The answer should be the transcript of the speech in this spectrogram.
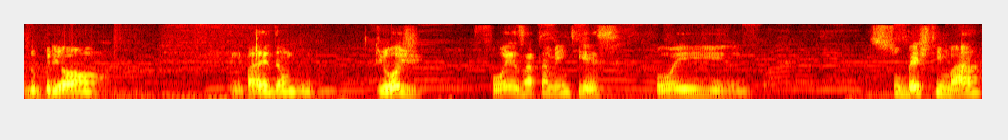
do Prior no paredão de, de hoje foi exatamente esse foi subestimar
